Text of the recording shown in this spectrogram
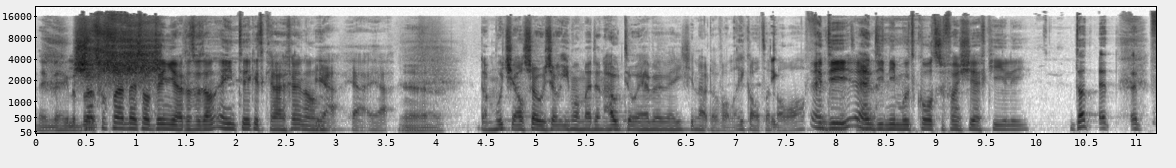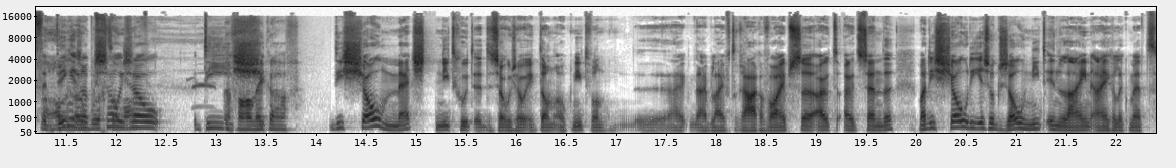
Neem de hele bus. Dat is volgens mij best wel ding, ja. Dat we dan één ticket krijgen en dan... Ja, ja, ja. Dan moet je al sowieso iemand met een auto hebben, weet je. Nou, daar val ik altijd al af. En die, en die niet moet kotsen van Chef Keely. Dat, het, het, het ding is ook sowieso... Die dan val ik af die show matcht niet goed. Uh, sowieso ik dan ook niet, want uh, hij, hij, blijft rare vibes uh, uit, uitzenden. Maar die show die is ook zo niet in lijn eigenlijk met,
